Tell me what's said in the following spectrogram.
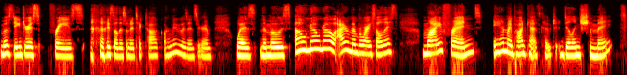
most dangerous phrase, I saw this on a TikTok or maybe it was Instagram, was the most, oh no, no, I remember where I saw this. My friend and my podcast coach, Dylan Schmidt,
